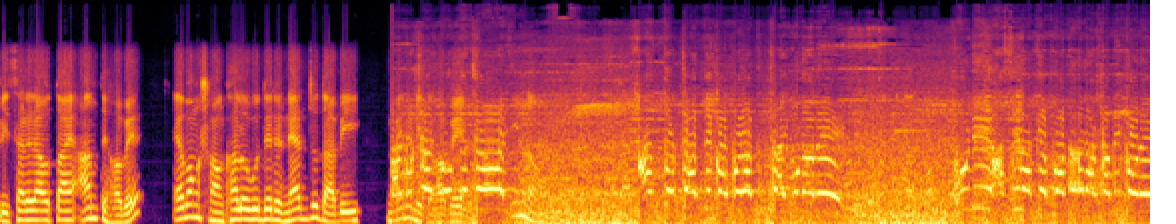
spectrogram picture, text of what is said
বিচারের আওতায় আনতে হবে এবং সংখ্যালঘুদের ন্যায্য দাবি মেনে নিতে হবে তিন নম্বর আন্তর্জাতিক অপরাধ ট্রাইব্যুনালে খুনি হাসিনাকে প্রধান আসামি করে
